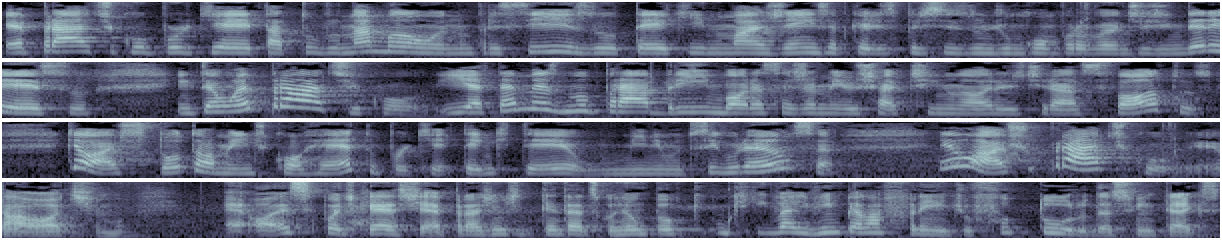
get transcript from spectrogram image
é prático porque tá tudo na mão, eu não preciso ter que ir numa agência porque eles precisam de um comprovante de endereço. Então é prático. E até mesmo para abrir, embora seja meio chatinho na hora de tirar as fotos, que eu acho totalmente correto, porque tem que ter um mínimo de segurança, eu acho prático. Tá Eu- ótimo. É, ó, esse podcast é pra gente tentar discorrer um pouco o que vai vir pela frente, o futuro das fintechs.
